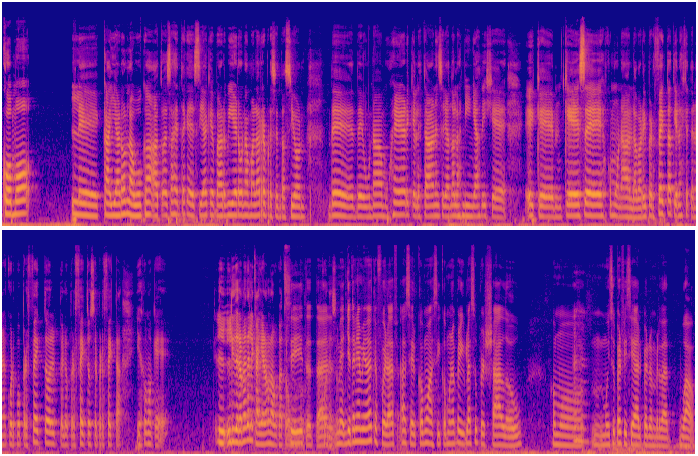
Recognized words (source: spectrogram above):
cómo le callaron la boca a toda esa gente que decía que Barbie era una mala representación de, de una mujer que le estaban enseñando a las niñas. Dije eh, que, que ese es como una, la Barbie perfecta, tienes que tener el cuerpo perfecto, el pelo perfecto, ser perfecta. Y es como que literalmente le callaron la boca a todo Sí, mundo total. Me- yo tenía miedo de que fuera a ser como así, como una película super shallow, como muy superficial, pero en verdad, wow.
